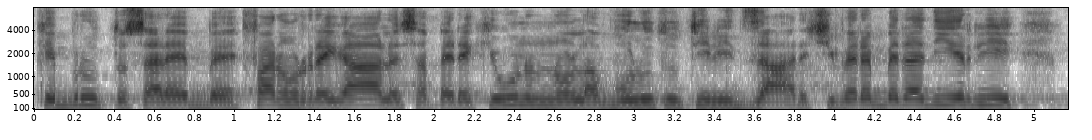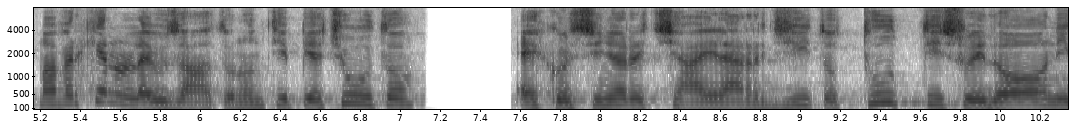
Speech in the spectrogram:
Che brutto sarebbe fare un regalo e sapere che uno non l'ha voluto utilizzare. Ci verrebbe da dirgli, ma perché non l'hai usato? Non ti è piaciuto? Ecco, il Signore ci ha elargito tutti i suoi doni,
